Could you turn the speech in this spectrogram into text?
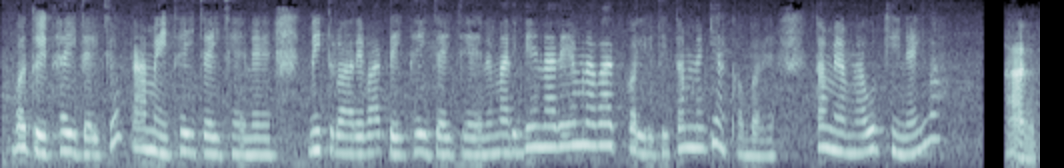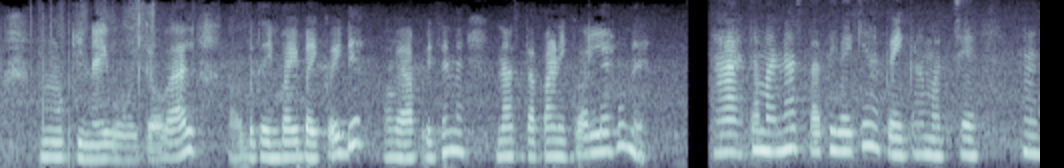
બધું થઈ જાય છે કામે થઈ જાય છે ને, મિત્રો આરે વાતે થઈ જાય છે ને, મારી બેન આરે હમણાં વાત કરી લીધી. તમને ક્યાં ખબર હે? તમે હમણાં ઉઠીને આવ્યા? હારું હું ઉઠીને આવ્યો હોય તો હાલ, હવે બધાને બાય બાય કહી દે. હવે આપણે છે ને, નાસ્તા પાણી કરી લેવું ને. નાસ્તા સિવાય ક્યાં કંઈ કામ જ છે. હમ.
